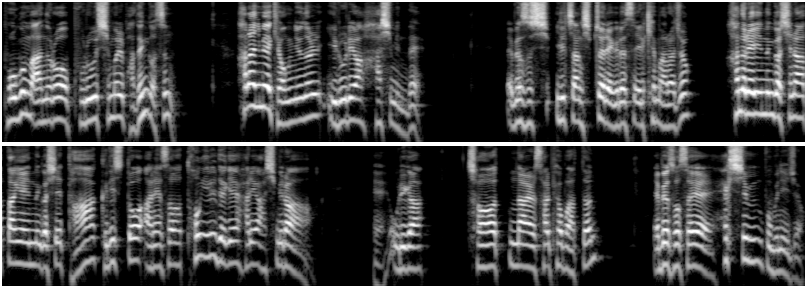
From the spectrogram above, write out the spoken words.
복음 안으로 부르심을 받은 것은 하나님의 경륜을 이루려 하심인데 에베소 1장 10절에 그래서 이렇게 말하죠. 하늘에 있는 것이나 땅에 있는 것이 다 그리스도 안에서 통일되게 하려 하심이라. 예, 우리가 첫날 살펴봤던 에베소서의 핵심 부분이죠.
